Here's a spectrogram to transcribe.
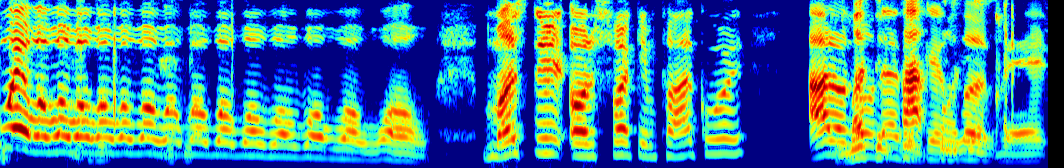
whoa, whoa, whoa, whoa, whoa, whoa, whoa, whoa, whoa, whoa, whoa, whoa, whoa. Mustard on fucking popcorn? I don't Mustard know if that's a good look, man.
